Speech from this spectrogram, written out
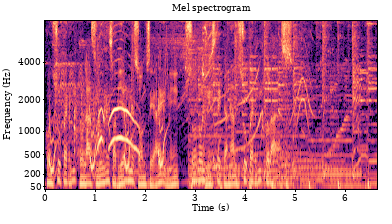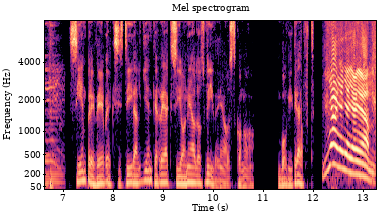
con Super Nicolás lunes a viernes 11 am, solo en este canal Super Nicolás. Siempre debe existir alguien que reaccione a los videos como Boobycraft, ¡Ñam, ñam, ñam, ñam, ñam!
